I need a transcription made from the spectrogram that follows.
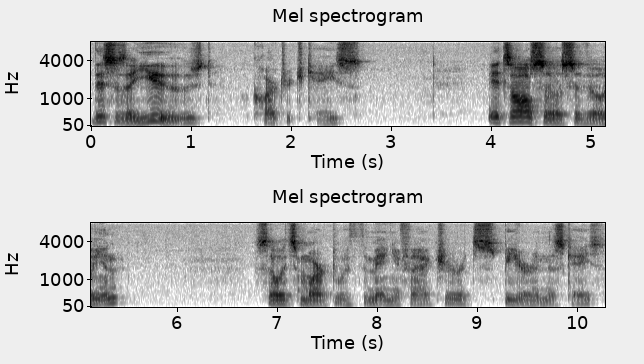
This is a used cartridge case. It's also a civilian, so it's marked with the manufacturer. It's Speer in this case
